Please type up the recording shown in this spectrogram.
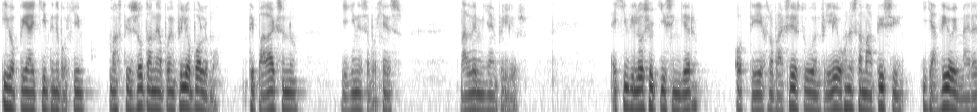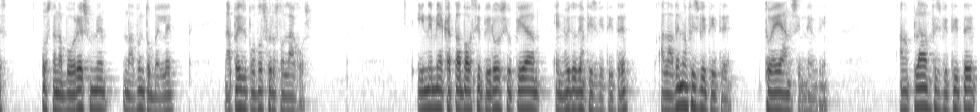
η οποία εκεί την εποχή μαστιζόταν από εμφύλιο πόλεμο. Τι παράξενο για εκείνες τις εποχές να λέμε για εμφυλίους. Έχει δηλώσει ο Κίσιγκερ ότι οι εχθροπραξίες του εμφυλίου έχουν σταματήσει για δύο ημέρες ώστε να μπορέσουν να δουν τον Μπελέ να παίζει ποδόσφαιρο στο Λάγος. Είναι μια κατάπαυση πυρός η οποία εννοείται ότι αμφισβητείται, αλλά δεν αμφισβητείται το εάν συνέβη. Απλά αμφισβητείται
